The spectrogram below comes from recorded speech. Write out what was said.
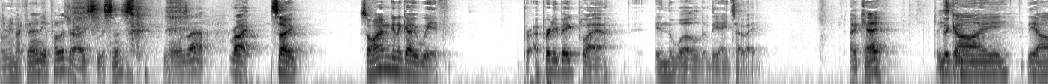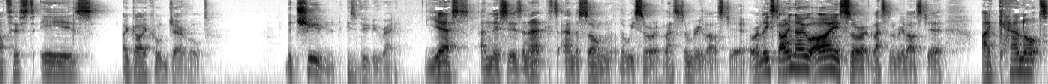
I mean, I can only apologise, listeners. what was that? Right. So, so I'm going to go with pr- a pretty big player in the world of the 808. Okay. Please the do. guy, the artist, is a guy called Gerald. The tune is Voodoo Ray. Yes, and this is an act and a song that we saw at Glastonbury last year. Or at least I know I saw at Glastonbury last year. I cannot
